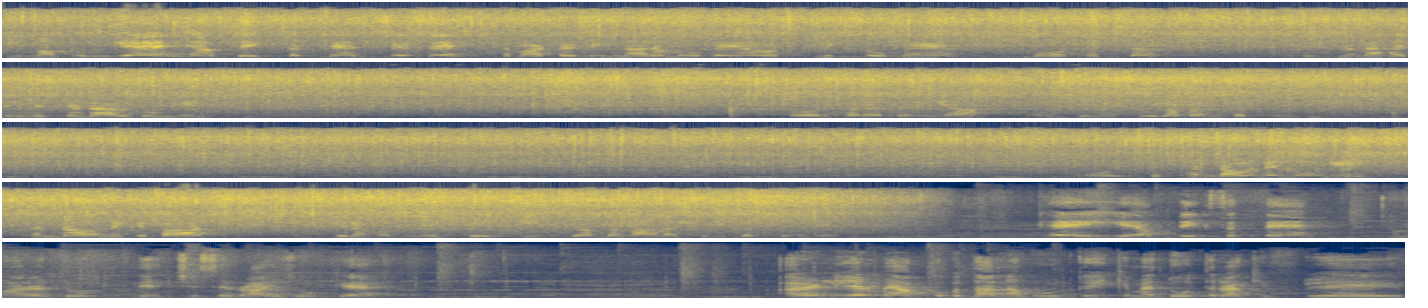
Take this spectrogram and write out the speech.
कीमा भुन गया है, आप देख सकते हैं अच्छे से। टमाटर भी नरम हो गए हैं और मिक्स हो गए हैं बहुत हद तक। इसमें मैं हरी मिर्चें डाल दूँगी। और हरा धनिया, और मैं चूल्हा बंद कर दूँगी। और इसे ठंडा होने दूँगी। ठंडा होने के बाद फिर हम अपने से पिज़्ज़ा बनाना शुरू कर देंगे। ओके ये आप देख सकते हैं, हमारा डो कितने अच्छे से राइज हो गया है। अर्लियर मैं आपको बताना भूल गई कि मैं दो तरह की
